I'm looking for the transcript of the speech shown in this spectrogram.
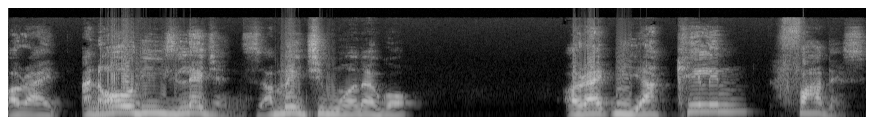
All right. And all these legends, Amaechi Muonagor. All right. We are killing fathers.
